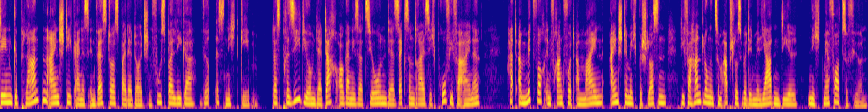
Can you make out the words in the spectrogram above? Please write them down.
Den geplanten Einstieg eines Investors bei der Deutschen Fußballliga wird es nicht geben. Das Präsidium der Dachorganisation der 36 Profivereine hat am Mittwoch in Frankfurt am Main einstimmig beschlossen, die Verhandlungen zum Abschluss über den Milliardendeal nicht mehr fortzuführen.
